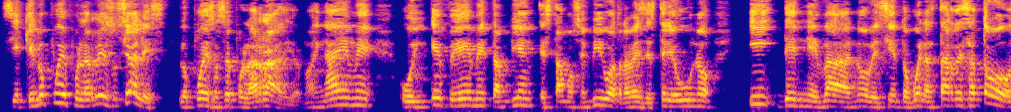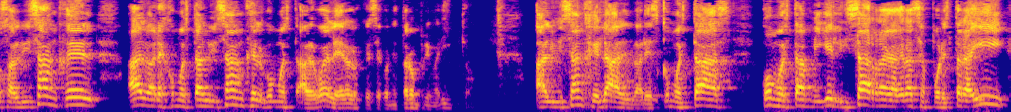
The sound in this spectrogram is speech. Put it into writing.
si es que no puedes por las redes sociales, lo puedes hacer por la radio, ¿no? En AM o en FM también estamos en vivo a través de Estéreo 1 y de Nevada 900. Buenas tardes a todos, a Luis Ángel. Álvarez, ¿cómo estás Luis Ángel? ¿Cómo está? Voy a leer a los que se conectaron primerito. A Luis Ángel Álvarez, ¿cómo estás? ¿Cómo estás Miguel Lizárraga? Gracias por estar ahí.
